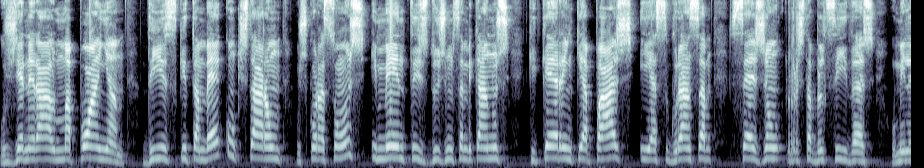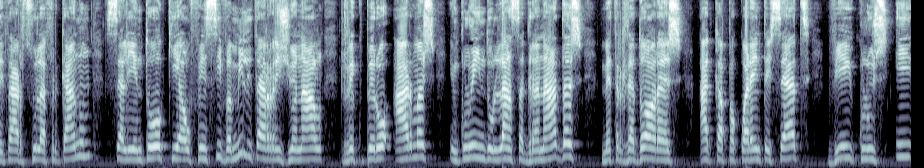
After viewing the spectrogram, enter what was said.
O general Mapuanha disse que também conquistaram os corações e mentes dos moçambicanos que querem que a paz e a segurança sejam restabelecidas. O militar sul-africano salientou que a ofensiva militar regional recuperou armas, incluindo lança-granadas, metralhadoras AK-47, veículos e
